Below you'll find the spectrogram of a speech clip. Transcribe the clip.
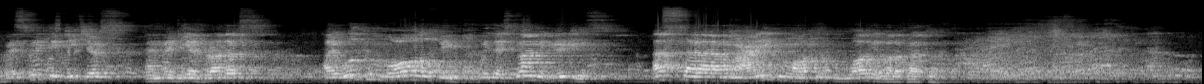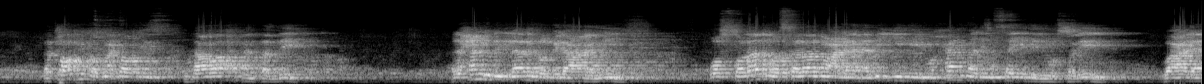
Respected teachers and my dear brothers, I welcome all of you with Islamic greetings. Assalamu alaikum wa rahmatullahi wa barakatuh. The topic of my talk is Dawah and Tabligh. Alhamdulillah Rabbil Alameen. والصلاة والسلام على نبيه محمد سيد المرسلين وعلى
